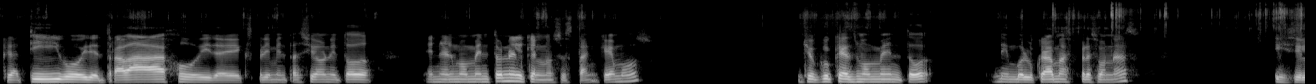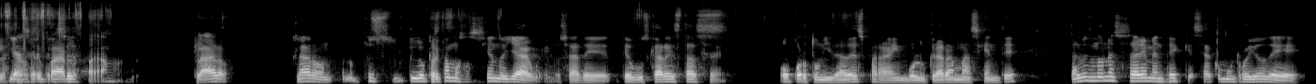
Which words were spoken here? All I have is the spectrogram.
creativo y de trabajo y de experimentación y todo, en el momento en el que nos estanquemos, yo creo que es momento de involucrar a más personas y si los tenemos que pagar, los pagamos. Claro. Claro, pues lo que estamos haciendo ya, güey. O sea, de, buscar estas oportunidades para involucrar a más gente. Tal vez no necesariamente que sea como un rollo de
